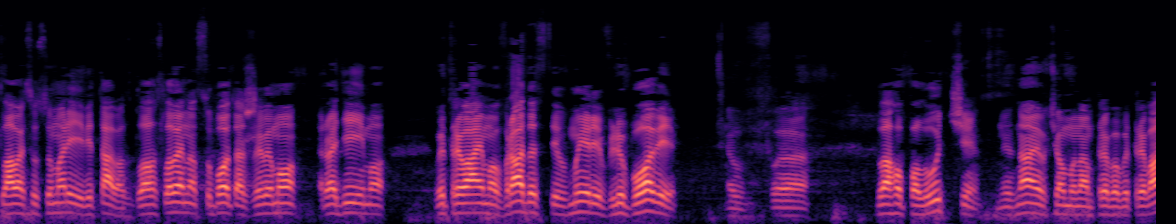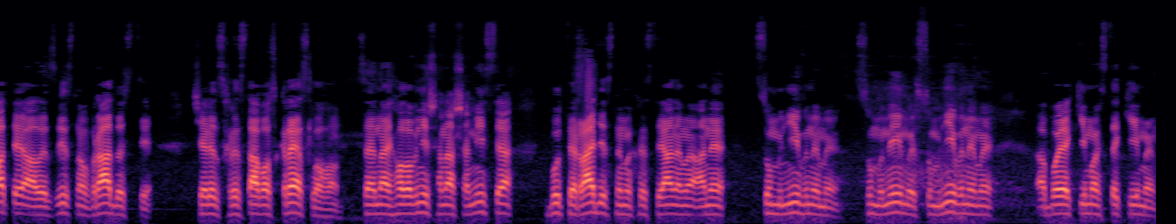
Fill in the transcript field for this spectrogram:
Слава Ісусу Марії, вітаю вас! Благословена субота! Живемо, радіємо, витриваємо в радості, в мирі, в любові, в е, благополуччі. Не знаю, в чому нам треба витривати, але, звісно, в радості через Христа Воскреслого. Це найголовніша наша місія бути радісними християнами, а не сумнівними, сумними, сумнівними або якимось такими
